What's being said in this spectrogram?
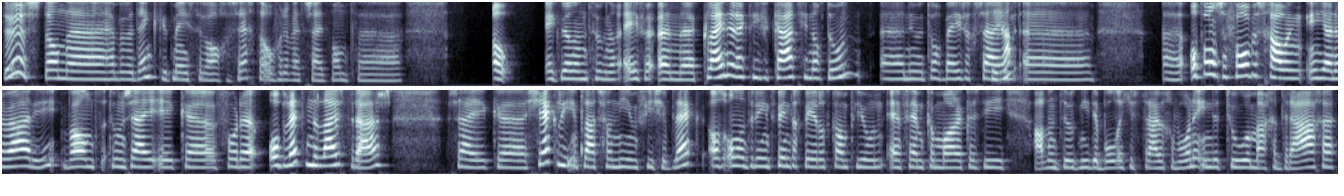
Dus dan eh, hebben we denk ik het meeste wel gezegd over de wedstrijd. Want, oh, ik wilde natuurlijk nog even een kleine rectificatie nog doen. nu we toch bezig zijn. Op onze voorbeschouwing in januari. Want toen zei ik voor de oplettende luisteraars. Zei ik eh Shackley in plaats van Liam Fisher Black als onder 23 wereldkampioen. En Femke Marcus, die had natuurlijk niet de bolletjes trui gewonnen in de Tour, maar gedragen.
